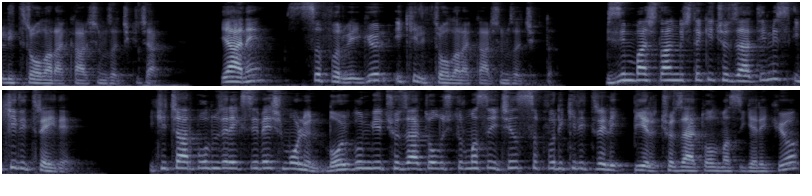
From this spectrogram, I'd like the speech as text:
litre olarak karşımıza çıkacak. Yani 0,2 litre olarak karşımıza çıktı. Bizim başlangıçtaki çözeltimiz 2 litreydi. 2 çarpı 10 üzeri eksi 5 molün doygun bir çözelti oluşturması için 0,2 litrelik bir çözelti olması gerekiyor.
